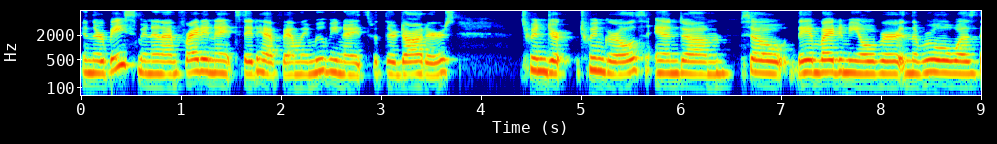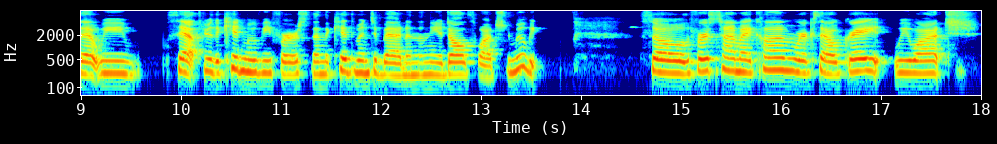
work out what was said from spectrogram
in their basement, and on Friday nights they'd have family movie nights with their daughters, twin twin girls, and um, so they invited me over, and the rule was that we sat through the kid movie first, then the kids went to bed, and then the adults watched a movie. So the first time I come works out great. We watch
